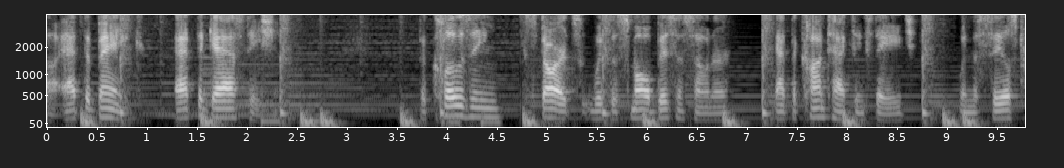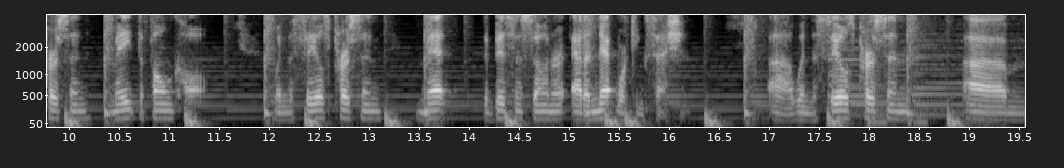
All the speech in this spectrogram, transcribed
uh, at the bank, at the gas station. The closing starts with the small business owner at the contacting stage when the salesperson made the phone call, when the salesperson met the business owner at a networking session, uh, when the salesperson um,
